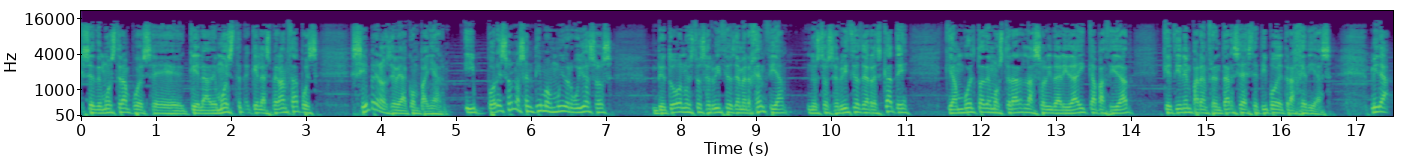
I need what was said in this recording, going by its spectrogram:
se demuestran pues eh, que la demuestra que la esperanza pues siempre nos debe acompañar. Y por eso nos sentimos muy orgullosos de todos nuestros servicios de emergencia, nuestros servicios de rescate que han vuelto a demostrar la solidaridad y capacidad que tienen para enfrentarse a este tipo de tragedias. Mira,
